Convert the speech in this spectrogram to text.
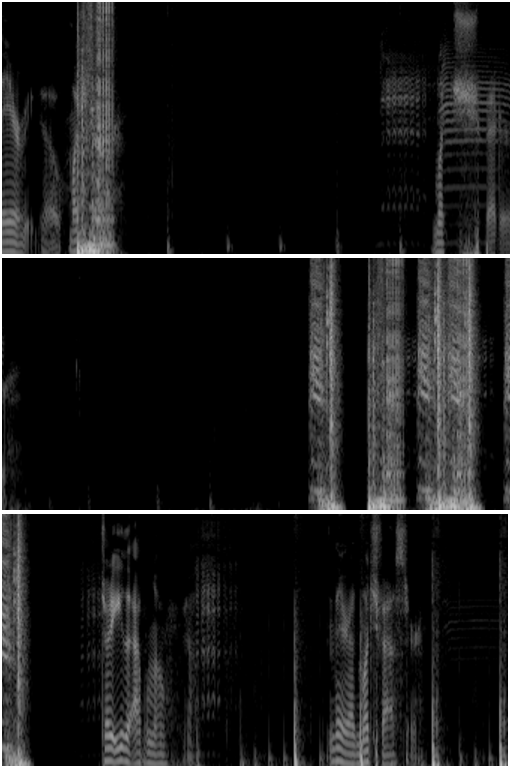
There we go. Much better. Much better. Try to eat the apple now. Yeah. There, much faster. Let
